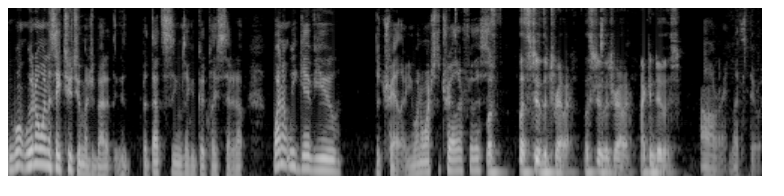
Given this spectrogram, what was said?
we, won't, we don't want to say too, too much about it, but that seems like a good place to set it up. Why don't we give you the trailer? You want to watch the trailer for this? Let's let's do the trailer. Let's do the trailer. I can do this. All right, let's do it.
